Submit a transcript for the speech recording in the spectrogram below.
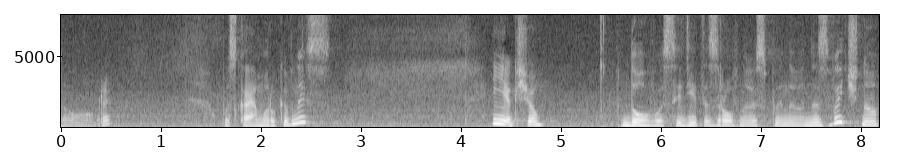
Добре. Опускаємо руки вниз. І якщо довго сидіти з ровною спиною незвично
